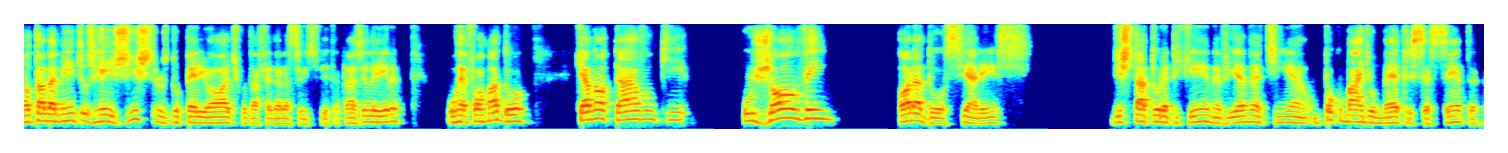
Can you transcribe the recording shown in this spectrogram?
notadamente os registros do periódico da Federação Espírita Brasileira, o Reformador, que anotavam que o jovem orador cearense, de estatura pequena, Viana tinha um pouco mais de 1,60m,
